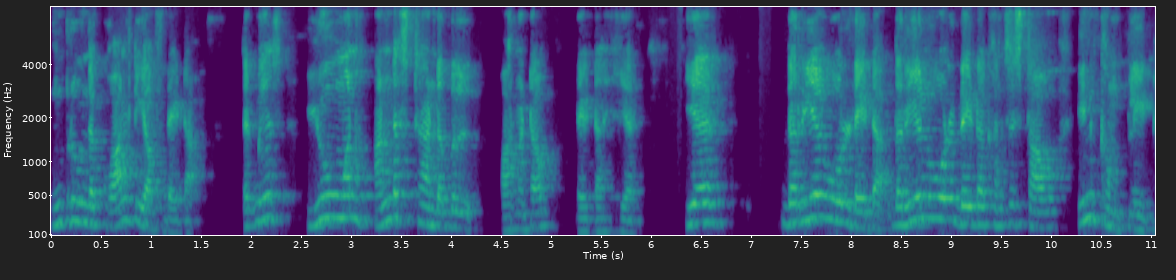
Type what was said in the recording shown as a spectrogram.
improving the quality of data. That means human understandable format of data here. Here, the real world data, the real world data consists of incomplete,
